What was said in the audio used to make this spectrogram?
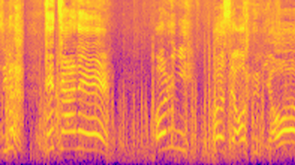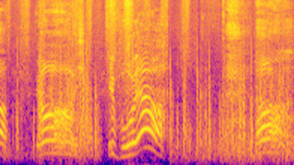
지금 텐트 안에 얼음이 얼었어요 얼음이 어, 야 이게 뭐야 아,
